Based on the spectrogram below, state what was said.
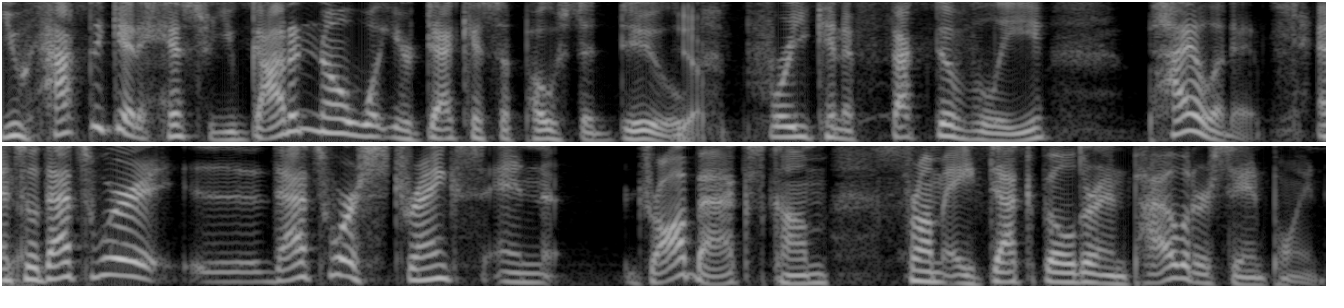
You have to get a history. You got to know what your deck is supposed to do Yep. before you can effectively pilot it. And so that's where uh, that's where strengths and drawbacks come from a deck builder and piloter standpoint.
